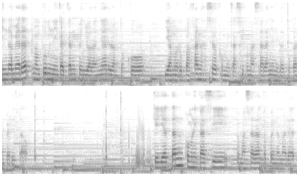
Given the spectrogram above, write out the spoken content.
Indomaret mampu meningkatkan penjualannya dalam toko yang merupakan hasil komunikasi pemasaran yang dilakukan peritel. Kegiatan komunikasi pemasaran toko Indomaret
